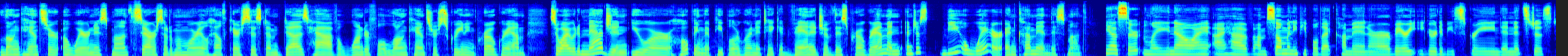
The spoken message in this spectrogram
Lung Cancer Awareness Month. Sarasota Memorial Healthcare System does have a wonderful lung cancer screening program. So I would imagine you are hoping that people are going to take advantage of this program and, and just be aware and come in this month. Yes, certainly. You know, I, I have um, so many people that come in are very eager to be screened, and it's just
